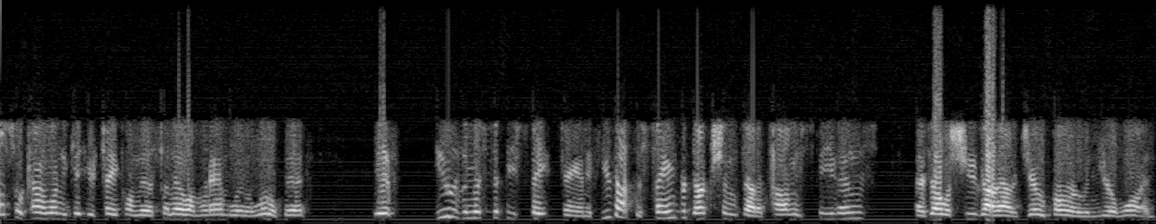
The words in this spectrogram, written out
also kind of wanted to get your take on this. I know I'm rambling a little bit. If you, as a Mississippi State fan, if you got the same productions out of Tommy Stevens as LSU got out of Joe Burrow in year one,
